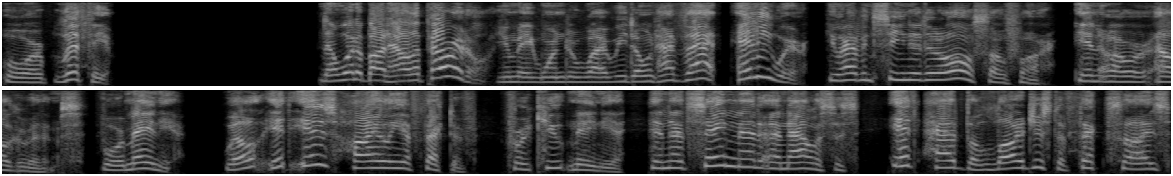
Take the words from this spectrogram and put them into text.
or lithium. Now, what about haloperidol? You may wonder why we don't have that anywhere. You haven't seen it at all so far in our algorithms for mania. Well, it is highly effective for acute mania. In that same meta-analysis, it had the largest effect size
